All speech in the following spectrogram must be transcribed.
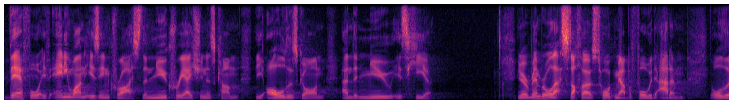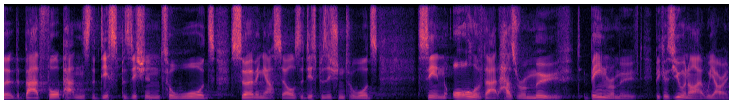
"Therefore if anyone is in Christ, the new creation has come, the old is gone, and the new is here." You know, remember all that stuff I was talking about before with Adam, all the, the bad thought patterns, the disposition towards serving ourselves, the disposition towards sin, all of that has removed, been removed, because you and I, we are a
